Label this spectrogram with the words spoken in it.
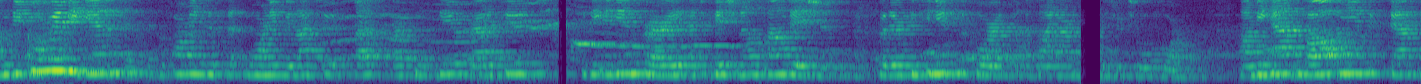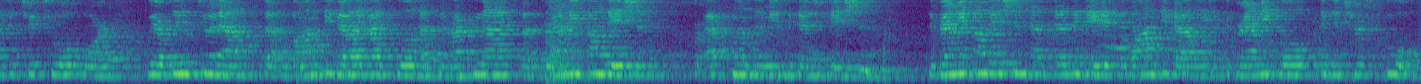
Um, before we begin performing this morning, we'd like to express our sincere gratitude to the Indian Prairie Educational Foundation for their continued support of the Fine Arts District 204. On behalf of all the music staff in District 204, we are pleased to announce that Waubonsie Valley High School has been recognized by the Grammy Foundation for Excellence in Music Education. The Grammy Foundation has designated Waubonsie Valley as a Grammy Gold Signature School.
